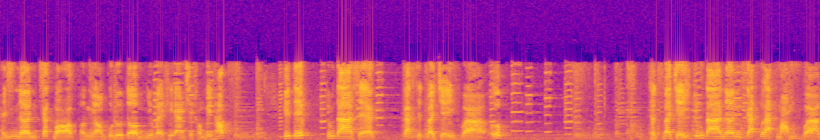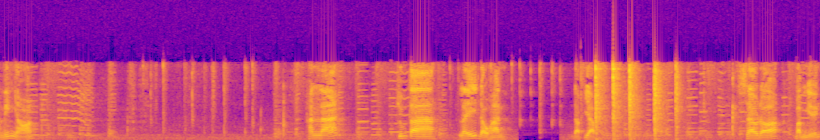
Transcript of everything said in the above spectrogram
hãy nên cắt bỏ phần nhọn của đuôi tôm như vậy khi ăn sẽ không bị hóc. Kế tiếp chúng ta sẽ cắt thịt ba chỉ và ướp thịt ba chỉ, chúng ta nên cắt lát mỏng và miếng nhỏ. Hành lá, chúng ta lấy đầu hành, đập dập. Sau đó băm nhuyễn.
